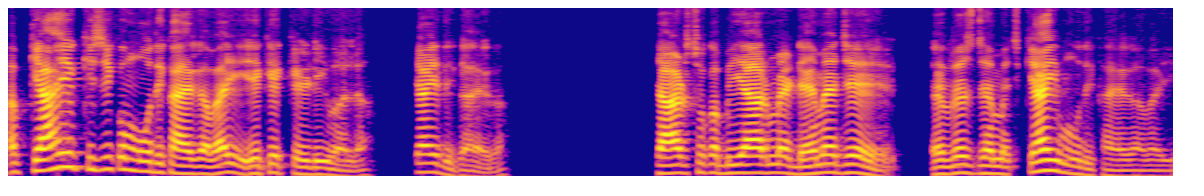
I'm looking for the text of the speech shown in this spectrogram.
अब क्या ही किसी को मुँह दिखाएगा भाई एक एक केडी वाला? क्या ही दिखाएगा? चार सौ का बी आर में डैमेज है एवरेज डैमेज क्या ही मुँह दिखाएगा भाई?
